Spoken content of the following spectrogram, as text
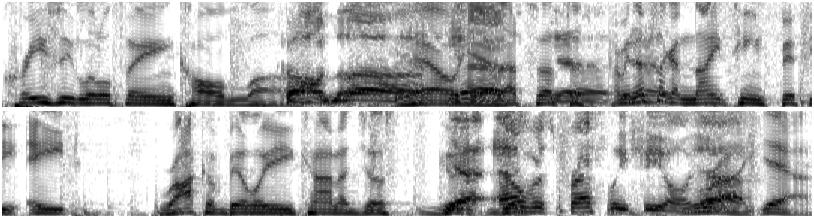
"Crazy Little Thing Called Love." Called Love. Hell yeah, that's that's. a, yeah, I mean, that's like a 1958 rockabilly kind of just good. yeah, good- Elvis Presley feel. Yeah. Right? Yeah.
